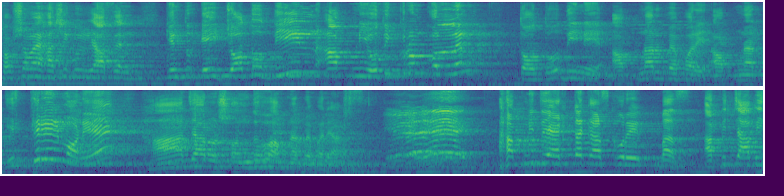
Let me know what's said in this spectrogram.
সবসময় হাসি খুশি আসেন কিন্তু এই যত দিন আপনি অতিক্রম করলেন, তত দিনে আপনার ব্যাপারে আপনার স্ত্রীর মনে হাজারো সন্দেহ আপনার ব্যাপারে আসছে। আপনি তো একটা কাজ করে, বাস, আপনি চাবি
